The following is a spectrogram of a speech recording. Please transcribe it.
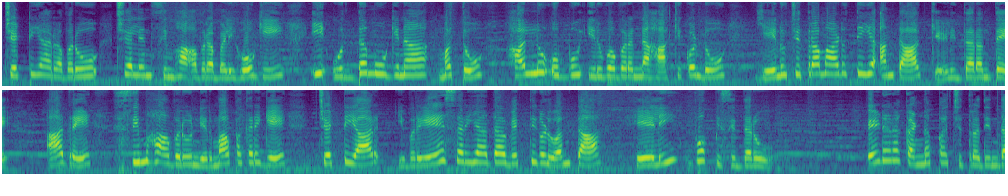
ಚೆಟ್ಟಿಯಾರ್ ಅವರು ಚೆಲೆನ್ ಸಿಂಹ ಅವರ ಬಳಿ ಹೋಗಿ ಈ ಉದ್ದ ಮೂಗಿನ ಮತ್ತು ಹಲ್ಲು ಉಬ್ಬು ಇರುವವರನ್ನ ಹಾಕಿಕೊಂಡು ಏನು ಚಿತ್ರ ಮಾಡುತ್ತೀಯ ಅಂತ ಕೇಳಿದ್ದಾರಂತೆ. ಆದ್ರೆ ಸಿಂಹ ಅವರು ನಿರ್ಮಾಪಕರಿಗೆ ಚೆಟ್ಟಿಯಾರ್ ಇವರೇ ಸರಿಯಾದ ವ್ಯಕ್ತಿಗಳು ಅಂತ ಹೇಳಿ ಒಪ್ಪಿಸಿದ್ದರು. ಬೇಡರ ಕಣ್ಣಪ್ಪ ಚಿತ್ರದಿಂದ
